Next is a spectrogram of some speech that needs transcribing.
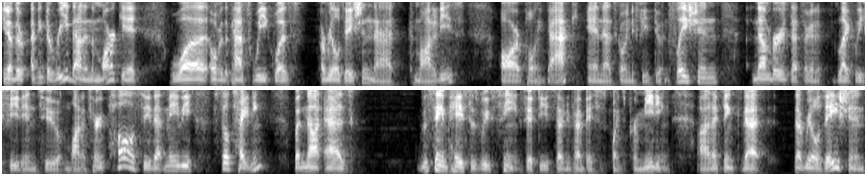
you know, the, I think the rebound in the market was over the past week was a realization that commodities are pulling back, and that's going to feed through inflation numbers. That's going to likely feed into monetary policy that may be still tightening, but not as the same pace as we've seen 50, 75 basis points per meeting. Uh, and I think that that realization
